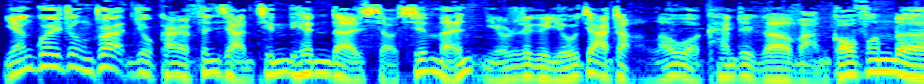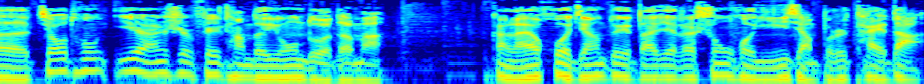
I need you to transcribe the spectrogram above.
言归正传，就开始分享今天的小新闻。你说这个油价涨了，我看这个晚高峰的交通依然是非常的拥堵的嘛。看来或将对大家的生活影响不是太大。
